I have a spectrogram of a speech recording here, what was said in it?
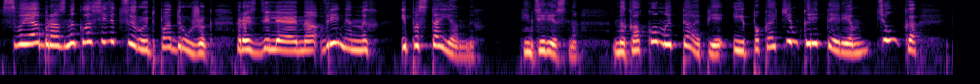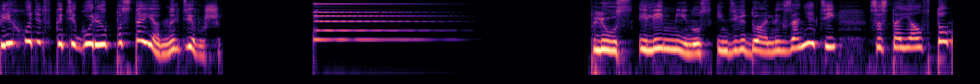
своеобразно классифицирует подружек, разделяя на временных и постоянных. Интересно, на каком этапе и по каким критериям тёлка переходит в категорию постоянных девушек? Плюс или минус индивидуальных занятий состоял в том,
